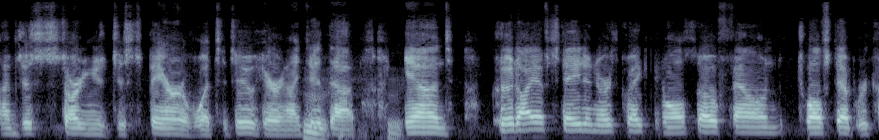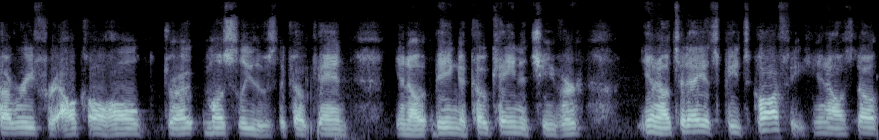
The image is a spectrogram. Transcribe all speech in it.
I'm just starting to despair of what to do here, and I did Hmm. that. Hmm. And could I have stayed in earthquake and also found twelve step recovery for alcohol, drug? Mostly it was the cocaine. You know, being a cocaine achiever. You know, today it's Peet's Coffee. You know, so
